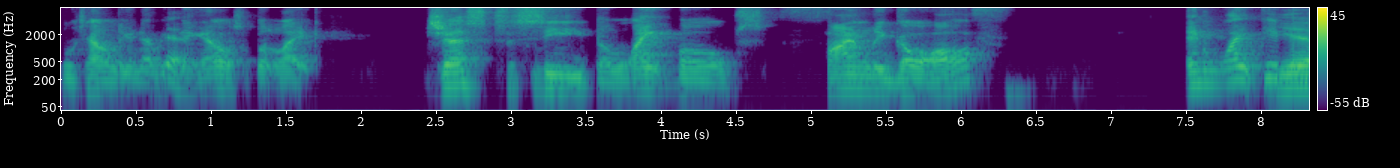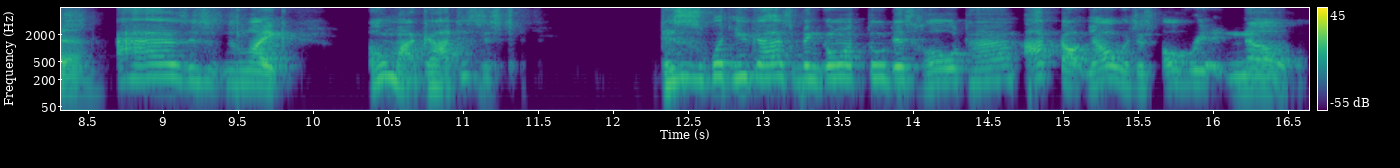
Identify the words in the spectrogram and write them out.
brutality and everything else. But like just to see mm-hmm. the light bulbs finally go off in white people's yeah. eyes is like, oh my God, this is this is what you guys have been going through this whole time. I thought y'all were just over it. No,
